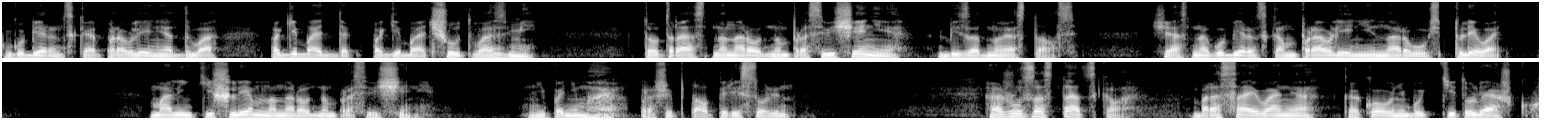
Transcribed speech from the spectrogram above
Губернское правление, два Погибать так погибать, шут возьми. Тот раз на народном просвещении без одной остался. Сейчас на губернском правлении нарвусь, плевать. Маленький шлем на народном просвещении. «Не понимаю», – прошептал Пересолин. «Хожу со статского. Бросай, Ваня, какого-нибудь титуляшку.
